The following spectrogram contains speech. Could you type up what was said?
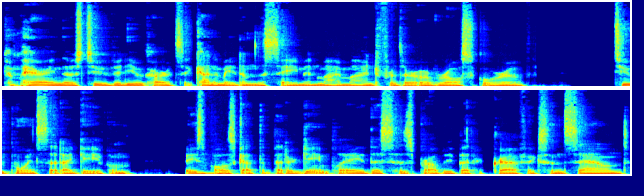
comparing those two video cards, it kind of made them the same in my mind for their overall score of two points that I gave them. Mm-hmm. Baseball's got the better gameplay. This has probably better graphics and sound.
